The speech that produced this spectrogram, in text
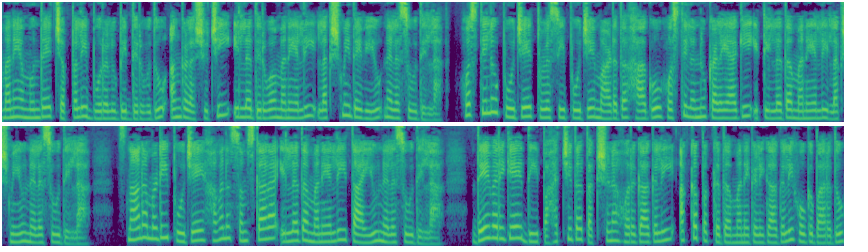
ಮನೆಯ ಮುಂದೆ ಚಪ್ಪಲಿ ಬೋರಲು ಬಿದ್ದಿರುವುದು ಅಂಗಳ ಶುಚಿ. ಇಲ್ಲದಿರುವ ಮನೆಯಲ್ಲಿ ಲಕ್ಷ್ಮೀದೇವಿಯು ನೆಲೆಸುವುದಿಲ್ಲ. ಹೊಸ್ತಿಲು ಪೂಜೆ, ತುಳಸಿ ಪೂಜೆ ಮಾಡದ ಹಾಗೂ ಹೊಸ್ತಿಲನ್ನು ಕಳೆಯಾಗಿ ಇಟ್ಟಿಲ್ಲದ ಮನೆಯಲ್ಲಿ ಲಕ್ಷ್ಮಿಯೂ ನೆಲೆಸುವುದಿಲ್ಲ. ಸ್ನಾನಮಡಿ ಪೂಜೆ, ಹವನ ಸಂಸ್ಕಾರ ಇಲ್ಲದ ಮನೆಯಲ್ಲಿ ತಾಯಿಯೂ ನೆಲೆಸುವುದಿಲ್ಲ. ದೇವರಿಗೆ ದೀಪ ಹಚ್ಚಿದ ತಕ್ಷಣ ಹೊರಗಾಗಲಿ, ಅಕ್ಕಪಕ್ಕದ ಮನೆಗಳಿಗಾಗಲಿ ಹೋಗಬಾರದು.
